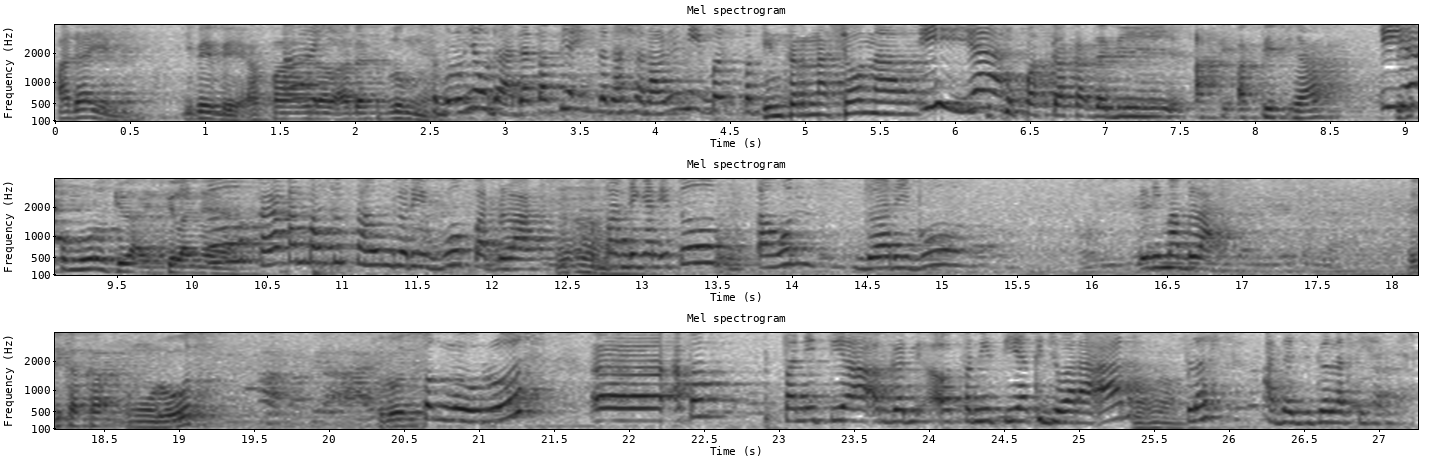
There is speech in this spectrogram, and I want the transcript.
adain IPB apa Ah, udah ada sebelumnya? sebelumnya udah ada tapi yang internasional ini ber- ber- Internasional. iya Itu pas kakak jadi aktif-aktifnya. Jadi Iya. pengurus gitu istilahnya. itu ya. kakak kan masuk tahun 2014 Mm-mm. pertandingan itu tahun 2015 Jadi kakak pengurus. Terus pengurus eh, apa panitia organi eh, panitia kejuaraan Ah. plus ada juga latihannya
